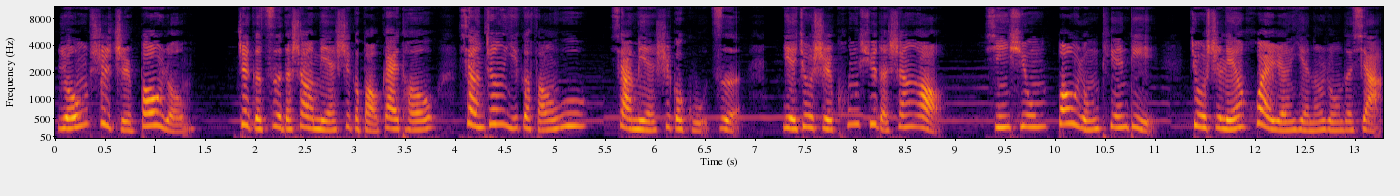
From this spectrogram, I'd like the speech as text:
容是指包容，这个字的上面是个宝盖头，象征一个房屋，下面是个古字。也就是空虚的山坳，心胸包容天地，就是连坏人也能容得下。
